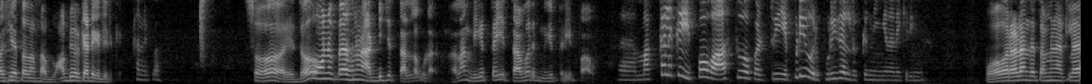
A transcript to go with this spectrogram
பசி ஏற்றா தான் சாப்பிடுவோம். அப்படி ஒரு கேட்டகரி இருக்குது கண்டிப்பா. ஸோ ஏதோ ஒன்று பேசணும்னு அடித்து தள்ளக்கூடாது. அதெல்லாம் மிகப்பெரிய தவறு மிகப்பெரிய பாவம். மக்களுக்கு இப்போ வாஸ்துவை பற்றி எப்படி ஒரு புரிதல் இருக்குன்னு நீங்க நினைக்கிறீங்க ஓவராலாக இந்த தமிழ்நாட்டில்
